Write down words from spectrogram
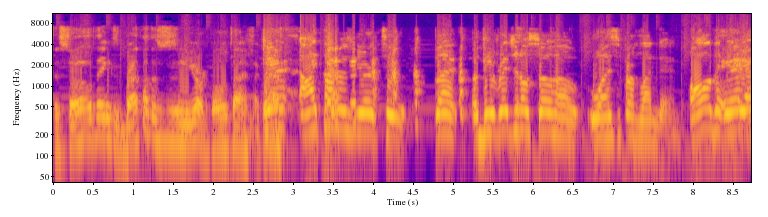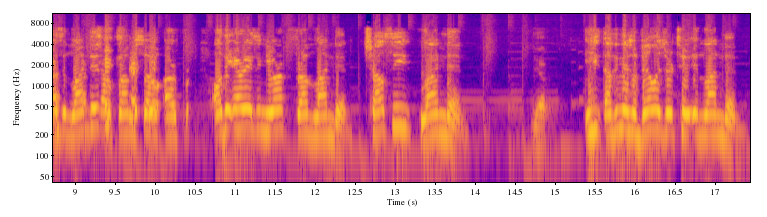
the Soho thing? Because, bro, I thought this was in New York the whole time. Like, Gar- what? I thought it was New York too, but the original Soho was from London. All the areas in London are from so are fr- all the areas in New York from London. Chelsea, London. Yep. East, I think there's a village or two in London.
